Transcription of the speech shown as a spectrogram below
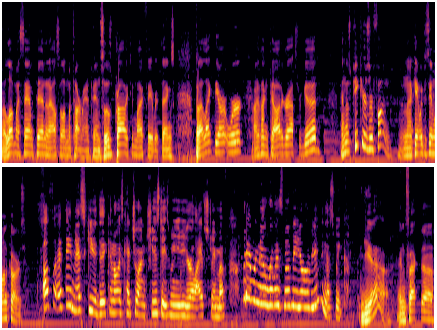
I love my Sam pin and I also love my Tarman pin. So those are probably two of my favorite things. But I like the artwork. I think the autographs are good. And those peekers are fun. And I can't wait to see them on the cars. Also, if they miss you, they can always catch you on Tuesdays when you do your live stream of whatever new release movie you're reviewing this week. Yeah, in fact, uh,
